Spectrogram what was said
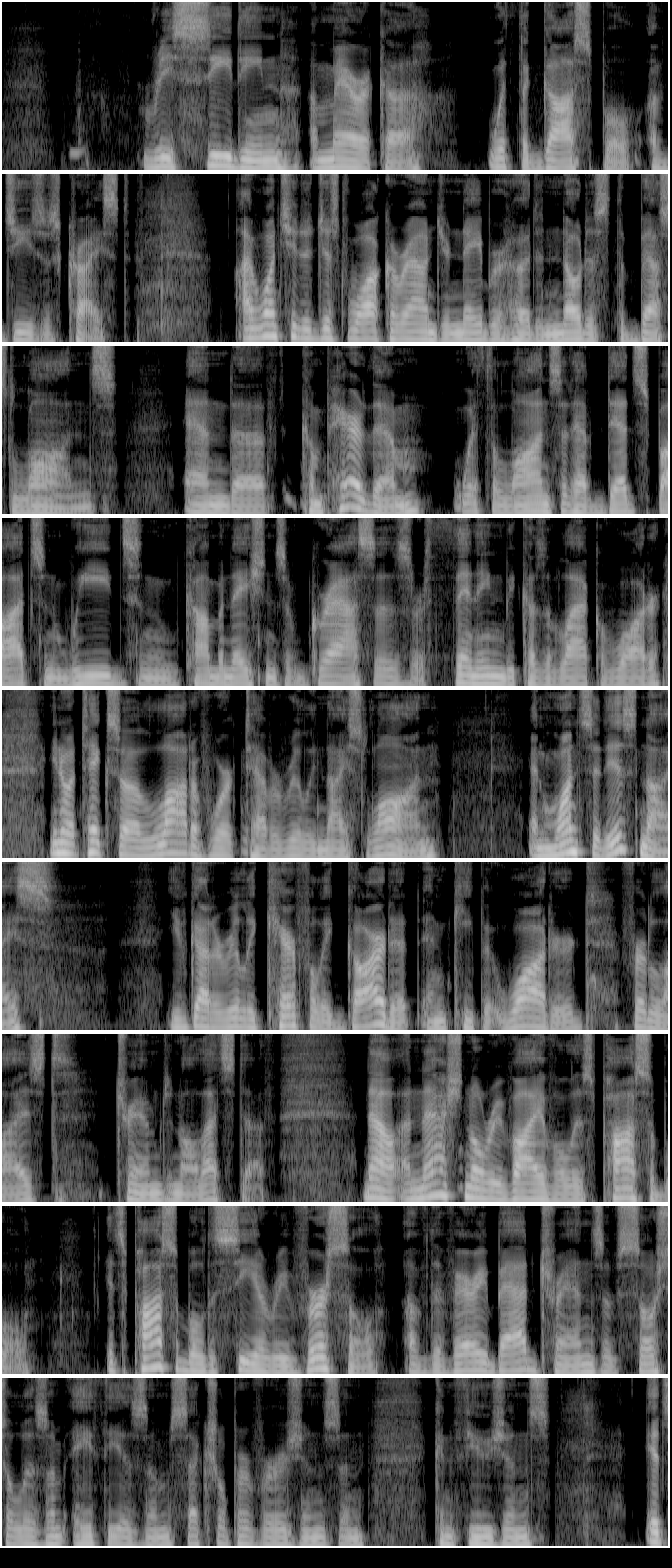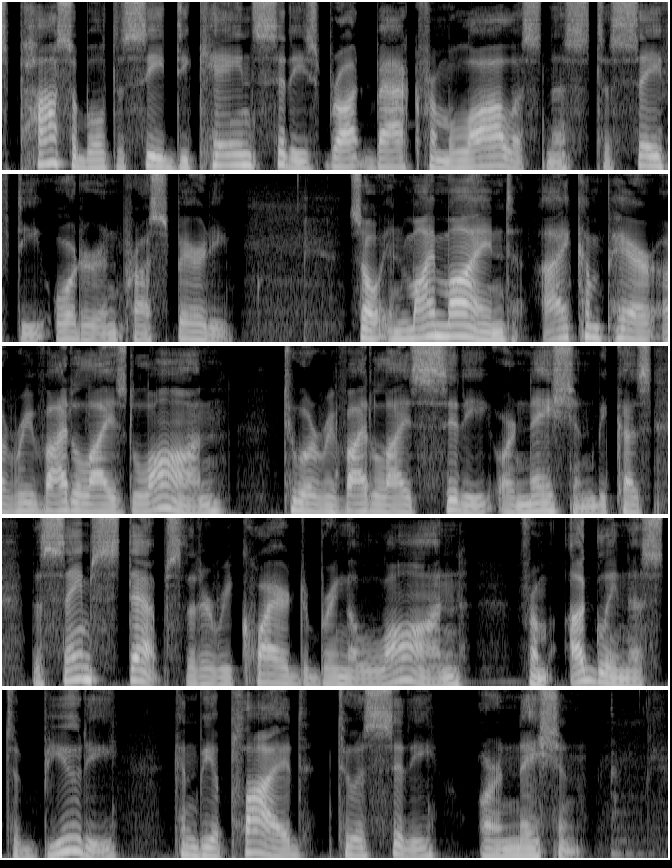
reseeding America with the gospel of Jesus Christ. I want you to just walk around your neighborhood and notice the best lawns and uh, compare them with the lawns that have dead spots and weeds and combinations of grasses or thinning because of lack of water. You know, it takes a lot of work to have a really nice lawn. And once it is nice, you've got to really carefully guard it and keep it watered, fertilized, trimmed, and all that stuff. Now, a national revival is possible it's possible to see a reversal of the very bad trends of socialism, atheism, sexual perversions, and confusions. It's possible to see decaying cities brought back from lawlessness to safety, order, and prosperity. So, in my mind, I compare a revitalized lawn to a revitalized city or nation because the same steps that are required to bring a lawn from ugliness to beauty can be applied to a city or a nation.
